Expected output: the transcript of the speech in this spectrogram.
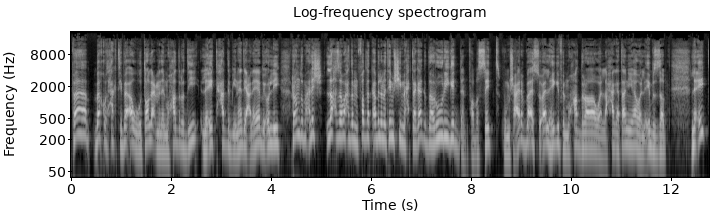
فباخد حاجتي بقى وطالع من المحاضرة دي لقيت حد بينادي عليا بيقول لي راندو معلش لحظة واحدة من فضلك قبل ما تمشي محتاجاك ضروري جدا. فبصيت ومش عارف بقى السؤال هيجي في المحاضرة ولا حاجة تانية ولا إيه بالظبط. لقيت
